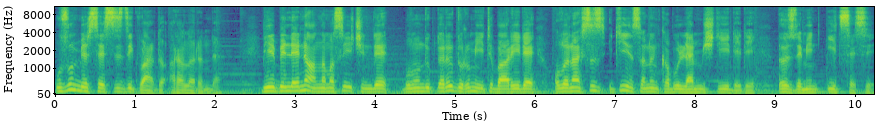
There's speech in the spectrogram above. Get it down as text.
Uzun bir sessizlik vardı aralarında. Birbirlerini anlaması için de bulundukları durum itibariyle olanaksız iki insanın kabullenmişliği dedi Özlem'in iç sesi.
